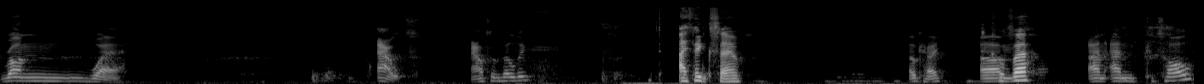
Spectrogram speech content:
run where? Out. Out of the building. I think so. Okay. Um, Cover. and and Katal.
